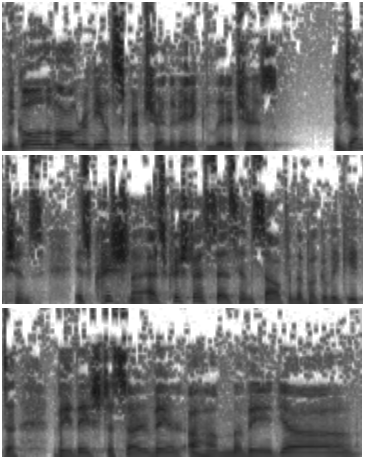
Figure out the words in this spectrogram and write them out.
The goal of all revealed scripture and the Vedic literatures injunctions is Krishna, as Krishna says himself in the Bhagavad Gita, Vedeshta sarver aham avedya.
